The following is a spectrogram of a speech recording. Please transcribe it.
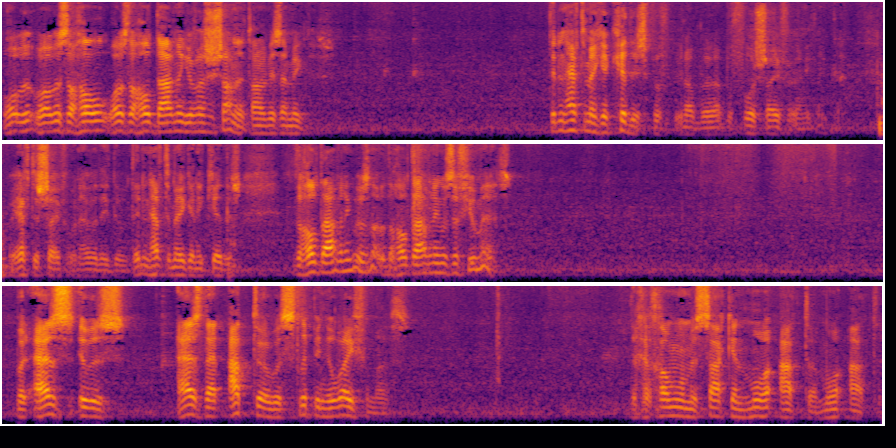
what, what, was the whole? What was the whole davening of Rosh Hashanah the time of Beis Hamikdash? They didn't have to make a kiddush, before, you know, before shofar or anything like that. We have to shofar whenever they do. They didn't have to make any kiddush. The whole davening was the whole davening was a few minutes. But as it was, as that atta was slipping away from us, the chacham were misakin more atta, more atta,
